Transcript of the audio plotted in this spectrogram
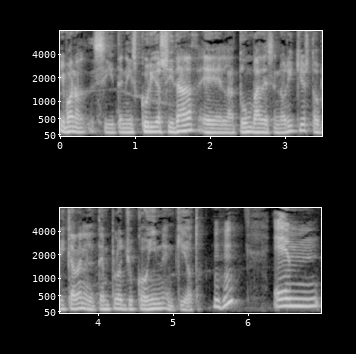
Y bueno, si tenéis curiosidad, eh, la tumba de Senorikyo está ubicada en el templo Yukoin en Kioto. Em,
